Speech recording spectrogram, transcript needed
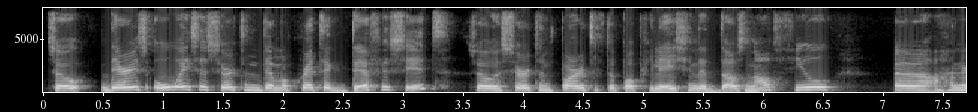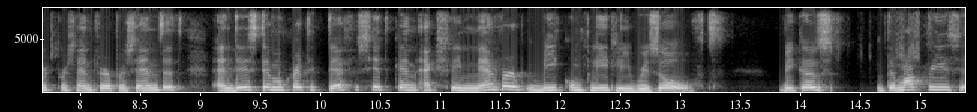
So there is always a certain democratic deficit, so a certain part of the population that does not feel uh, 100% represented. And this democratic deficit can actually never be completely resolved because democracy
